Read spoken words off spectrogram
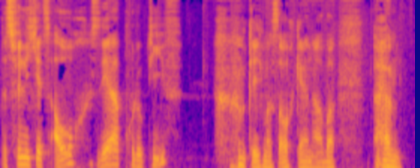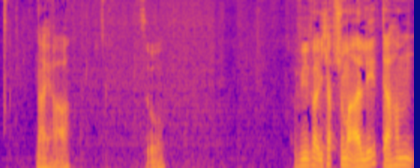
Das finde ich jetzt auch sehr produktiv. okay, ich mache es auch gerne, aber ähm, naja, so. Auf jeden Fall, ich habe schon mal erlebt, da haben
